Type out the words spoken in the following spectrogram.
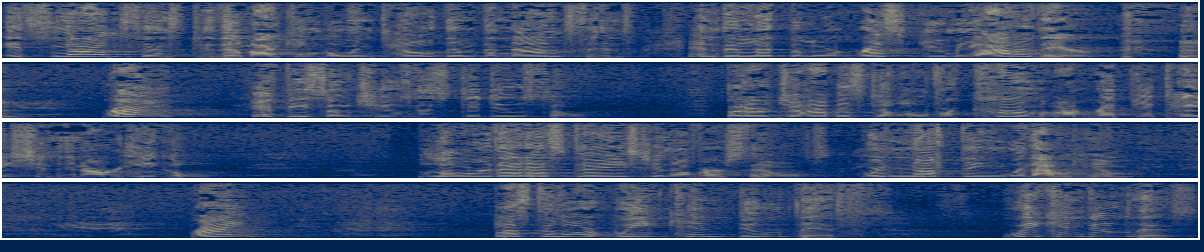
It's nonsense to them. I can go and tell them the nonsense and then let the Lord rescue me out of there. right? If He so chooses to do so. But our job is to overcome our reputation and our ego. Lower that estimation of ourselves. We're nothing without Him. Right? Bless the Lord. We can do this. We can do this.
